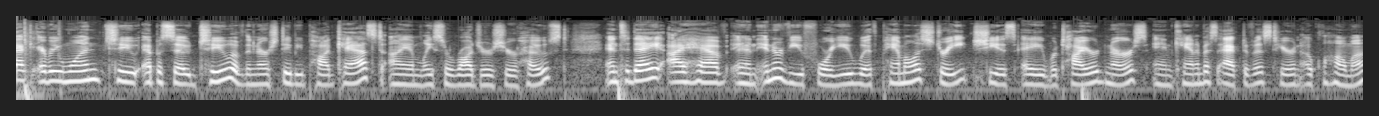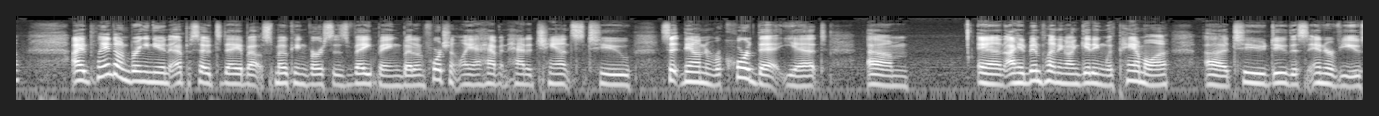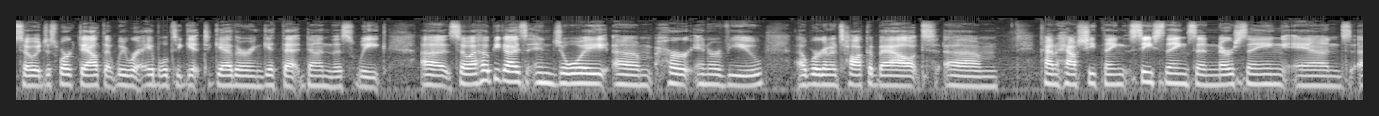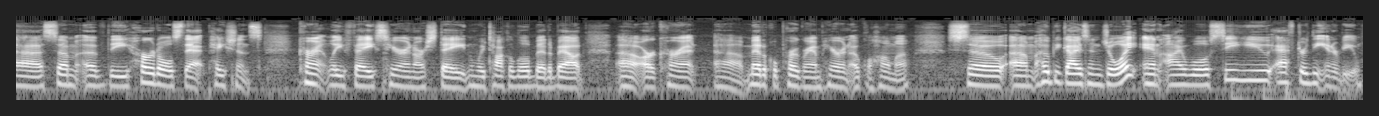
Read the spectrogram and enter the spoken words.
Back, everyone, to episode two of the Nurse Doobie podcast. I am Lisa Rogers, your host, and today I have an interview for you with Pamela Street. She is a retired nurse and cannabis activist here in Oklahoma. I had planned on bringing you an episode today about smoking versus vaping, but unfortunately, I haven't had a chance to sit down and record that yet. Um, and I had been planning on getting with Pamela uh, to do this interview, so it just worked out that we were able to get together and get that done this week. Uh, so I hope you guys enjoy um, her interview. Uh, we're going to talk about um, kind of how she think, sees things in nursing and uh, some of the hurdles that patients currently face here in our state. And we talk a little bit about uh, our current uh, medical program here in Oklahoma. So um, I hope you guys enjoy, and I will see you after the interview.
